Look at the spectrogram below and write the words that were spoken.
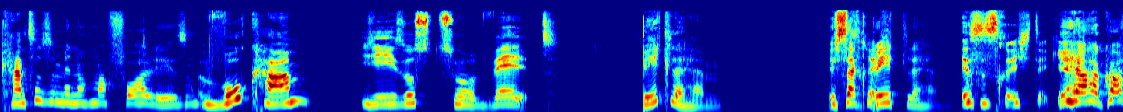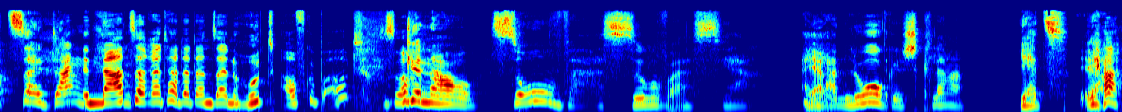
Kannst du sie mir nochmal vorlesen? Wo kam Jesus zur Welt? Bethlehem. Ich sag Ist. Bethlehem. Ist es richtig? Ja. Gott sei Dank. In Nazareth hat er dann seine Hut aufgebaut. So. Genau. So was, so was, ja. Ja. Ja, logisch, klar. Jetzt. Ja.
